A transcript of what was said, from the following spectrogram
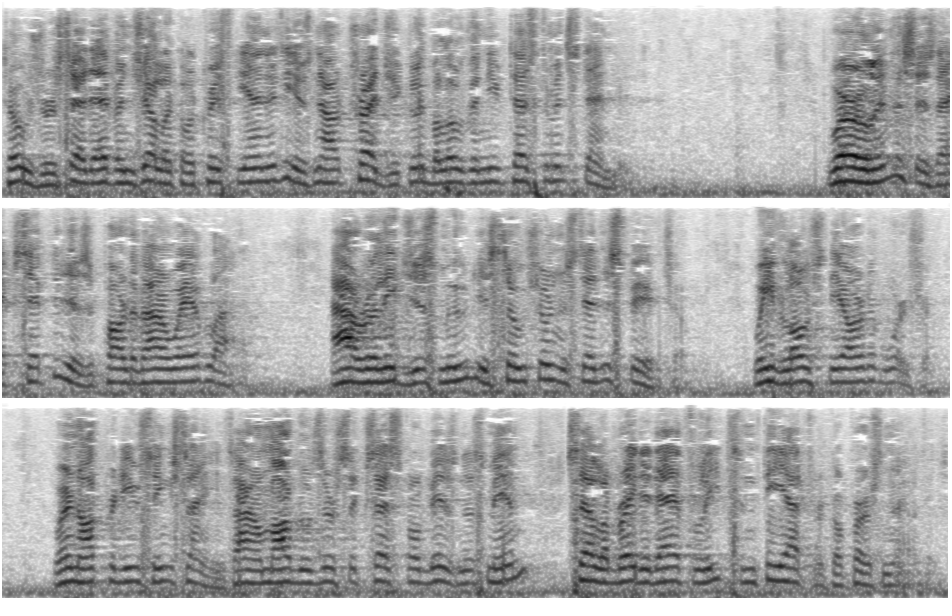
Tozer said evangelical Christianity is now tragically below the New Testament standard. Worldliness is accepted as a part of our way of life. Our religious mood is social instead of spiritual. We've lost the art of worship. We're not producing saints. Our models are successful businessmen, celebrated athletes, and theatrical personalities.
